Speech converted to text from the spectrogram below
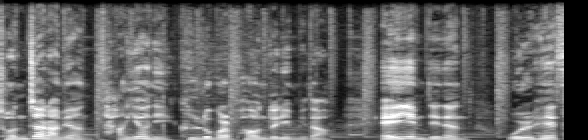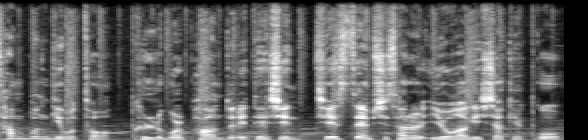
전자라면 당연히 글로벌 파운드리입니다. AMD는 올해 3분기부터 글로벌 파운드리 대신 TSMC사를 이용하기 시작했고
